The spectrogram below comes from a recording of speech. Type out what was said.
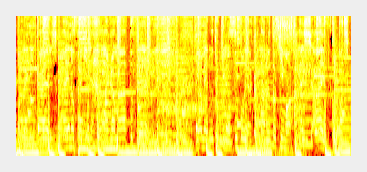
我に返る視界の先で花が舞ったセレブレイやめる時も健やかなる時も愛し愛すこと誓っ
